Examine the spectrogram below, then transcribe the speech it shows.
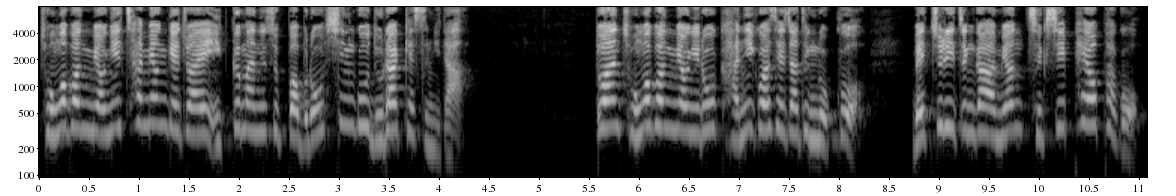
종업원 명의 차명 계좌에 입금하는 수법으로 신고 누락했습니다. 또한 종업원 명의로 간이과세자 등록 후 매출이 증가하면 즉시 폐업하고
